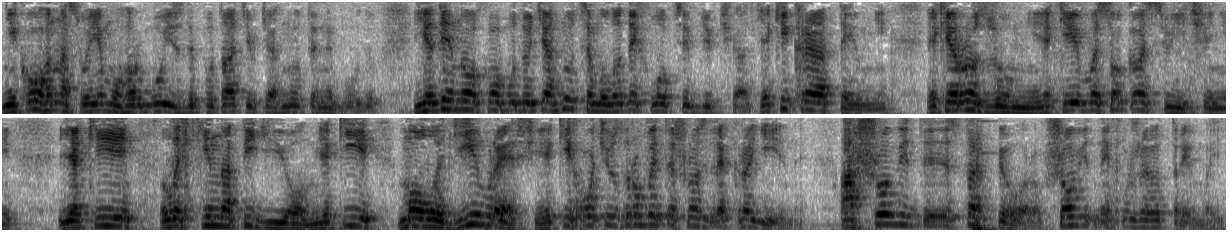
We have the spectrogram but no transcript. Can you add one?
Нікого на своєму горбу із депутатів тягнути не буду. Єдиного, кого буду тягнути, це молодих хлопців, дівчат, які креативні, які розумні, які високоосвічені, які легкі на підйом, які молоді, врешті, які хочуть зробити щось для країни. А що від е, старпьорів? Що від них вже отримаєш?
